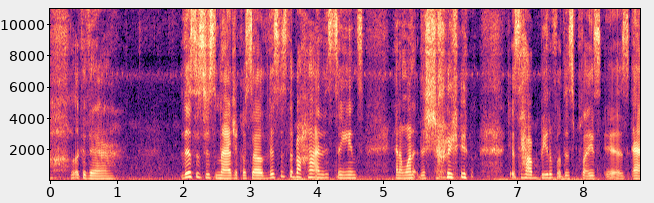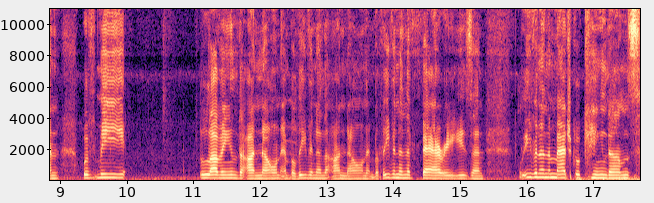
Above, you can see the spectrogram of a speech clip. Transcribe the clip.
Look at there. This is just magical. So this is the behind the scenes and I wanted to show you just how beautiful this place is. And with me loving the unknown and believing in the unknown and believing in the fairies and believing in the magical kingdoms,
